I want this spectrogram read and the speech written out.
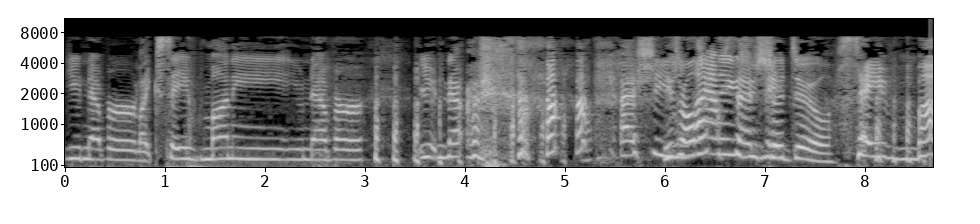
you never like saved money. You never, you never. as she These are all the things you me, should do. Save money.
